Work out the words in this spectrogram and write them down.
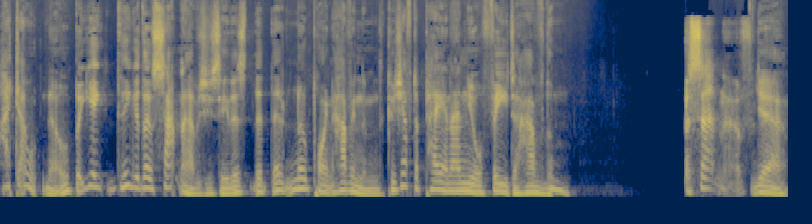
I don't know, but you think of those sat navs. You see, there's there, there's no point having them because you have to pay an annual fee to have them. A sat nav? Yeah,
